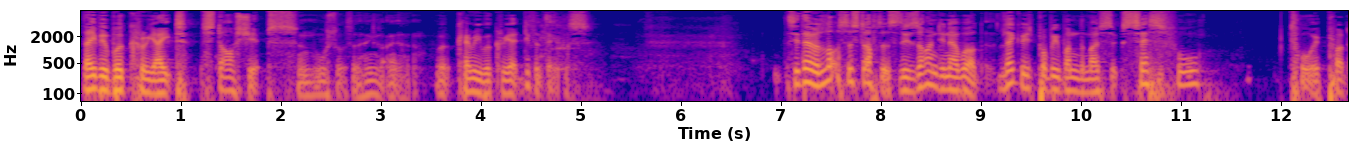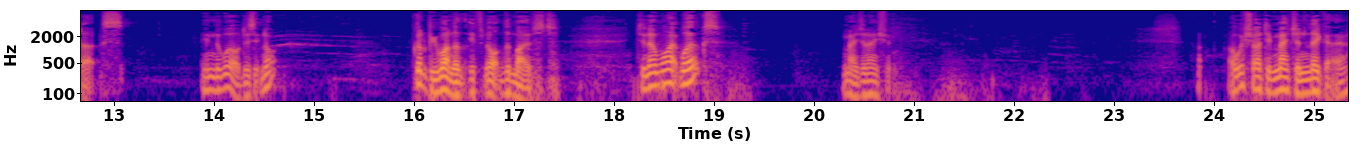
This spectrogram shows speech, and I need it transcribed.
David would create starships and all sorts of things like that. Kerry would create different things. See, there are lots of stuff that's designed in our world. Lego is probably one of the most successful toy products in the world, is it not? Got to be one of, if not the most. Do you know why it works? Imagination. I wish I'd imagined Lego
